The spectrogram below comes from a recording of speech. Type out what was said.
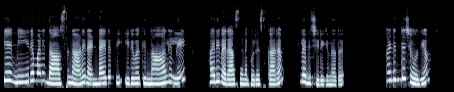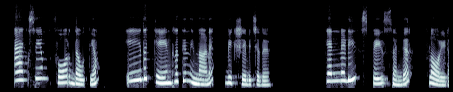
K. Veeramani ദാസനാണ് രണ്ടായിരത്തി ഇരുപത്തിനാലിലെ ഹരിവരാസന പുരസ്കാരം ലഭിച്ചിരിക്കുന്നത്. അടുത്ത ചോദ്യം. ആക്സിയം ഫോർ ദൗത്യം ഏത് കേന്ദ്രത്തിൽ നിന്നാണ് വിക്ഷേപിച്ചത്? Kennedy space centre Florida.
